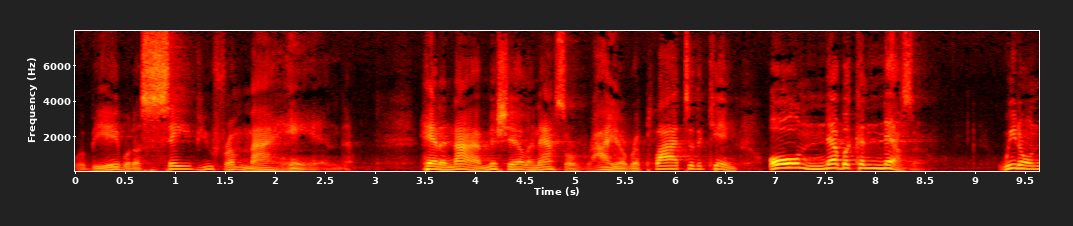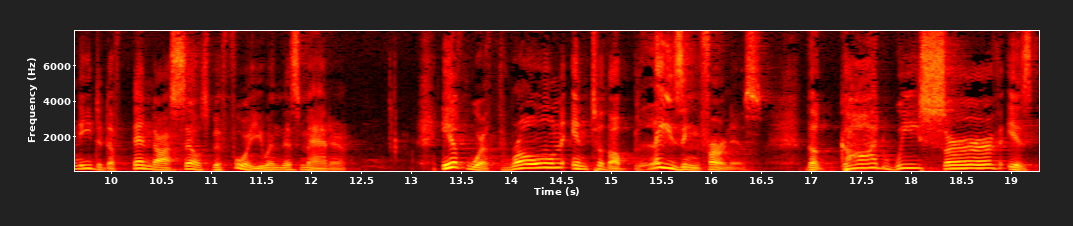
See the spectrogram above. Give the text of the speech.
will be able to save you from my hand? Hananiah, Mishael, and Azariah replied to the king, O Nebuchadnezzar, we don't need to defend ourselves before you in this matter. If we're thrown into the blazing furnace, the God we serve is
